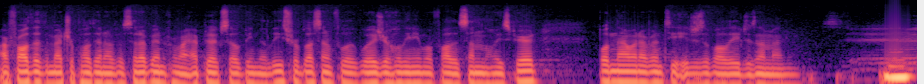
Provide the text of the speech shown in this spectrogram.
our Father, the Metropolitan of Serapion, for my epic of being the least, for blessed and full of glory is your holy name, O Father, Son, and Holy Spirit, both now and ever unto the ages of all ages. Amen. us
